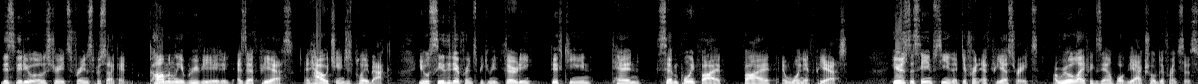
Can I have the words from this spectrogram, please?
This video illustrates frames per second, commonly abbreviated as FPS, and how it changes playback. You'll see the difference between 30, 15, 10, 7.5, 5, and 1 FPS. Here's the same scene at different FPS rates, a real life example of the actual differences.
